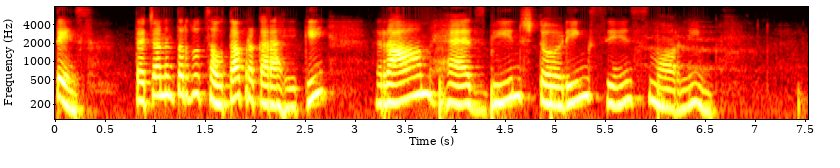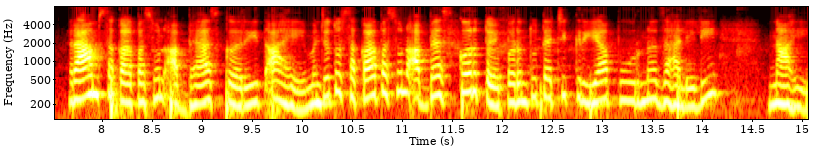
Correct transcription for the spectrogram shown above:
टेन्स त्याच्यानंतर जो चौथा प्रकार आहे की Ram has been studying since morning Ram सकाळपासून अभ्यास करीत आहे. म्हणजे तो सकाळपासून अभ्यास करतोय परंतु त्याची क्रिया पूर्ण झालेली नाही.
